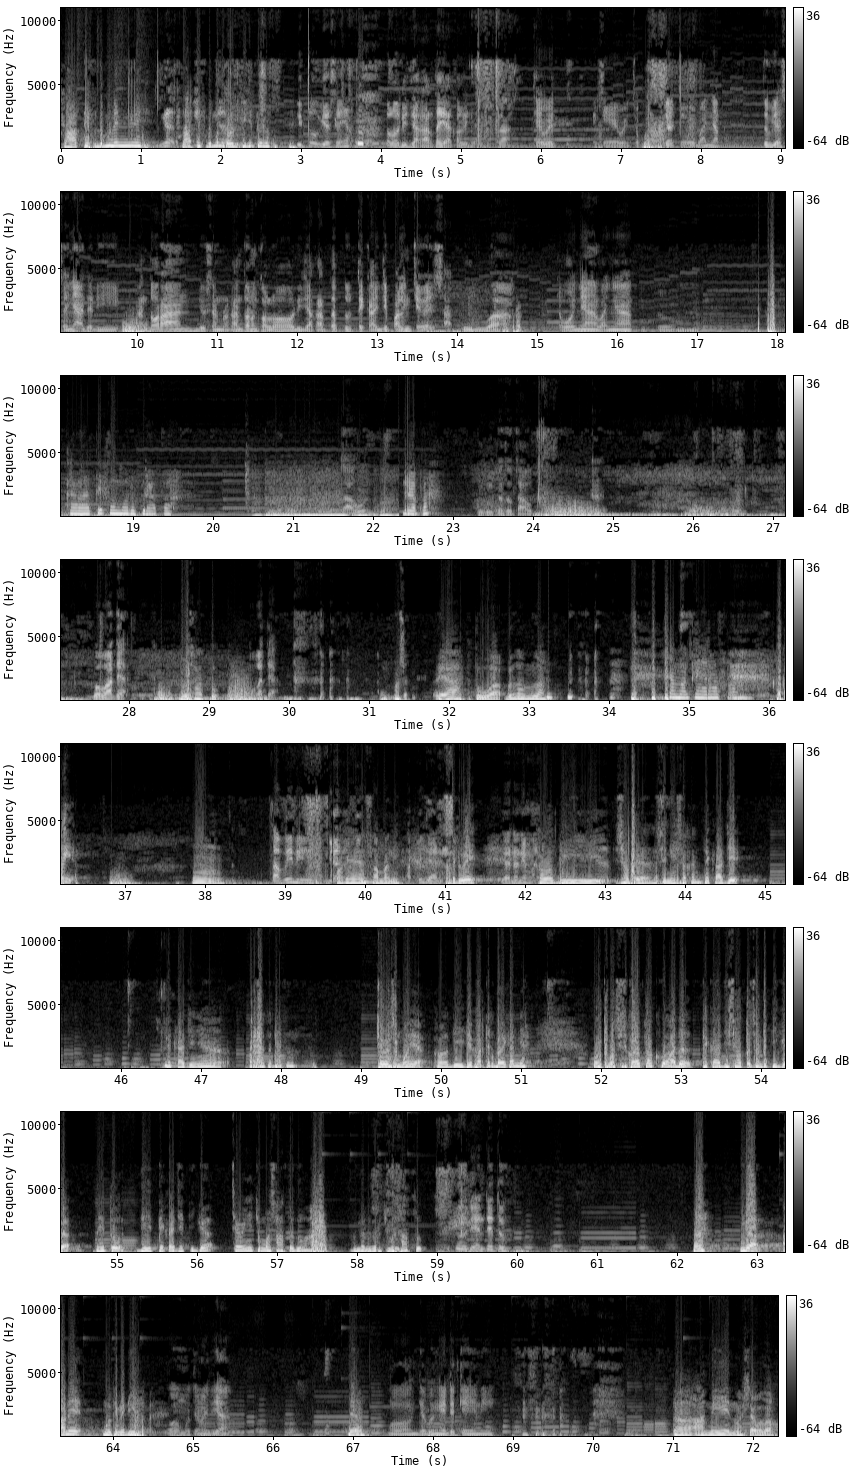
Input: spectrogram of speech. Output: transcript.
Latif demen ini. Enggak, Latif demen kalau gitu loh. itu biasanya kalau di Jakarta ya kalau di Jakarta cewek eh, cewek cowok juga cewek banyak itu biasanya ada di kantoran jurusan perkantoran kalau di Jakarta tuh TKJ paling cewek satu dua cowoknya banyak gitu Relatif umur berapa? tahun Berapa? 21 tahun banget ya? 21 Tua banget ya? Masa ya tua belum lah. sama kayak Rafa Tapi hmm, Tapi di, di makanya sama nih. tapi jangan By the way, kalau di siapa ya? Si Nisa kan TKJ. TKJ-nya apa tadi tuh? Cewek semua ya. Kalau di Jakarta kebalikannya. Waktu masih sekolah tuh aku ada TKJ 1 sampai 3. Nah itu di TKJ 3 ceweknya cuma satu doang. Bener-bener cuma satu. tuh di NT tuh. Hah? Enggak, aneh multimedia. Oh, multimedia. Ya. Oh, jago ngedit kayaknya nih. Eh, amin, masya Allah.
